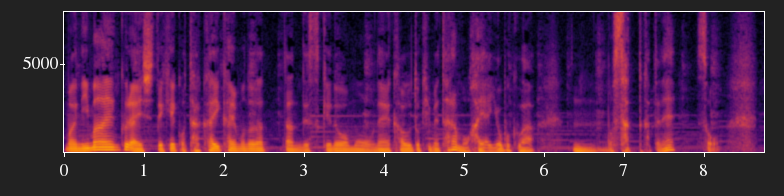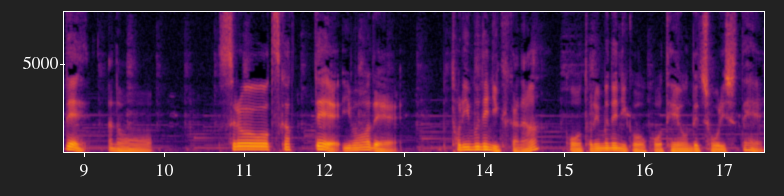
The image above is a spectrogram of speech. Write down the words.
まあ2万円くらいして結構高い買い物だったんですけどもうね買うと決めたらもう早いよ僕はうんもうさっと買ってねそうであのそれを使って今まで鶏胸肉かな？こう鶏胸肉をこう低温で調理して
